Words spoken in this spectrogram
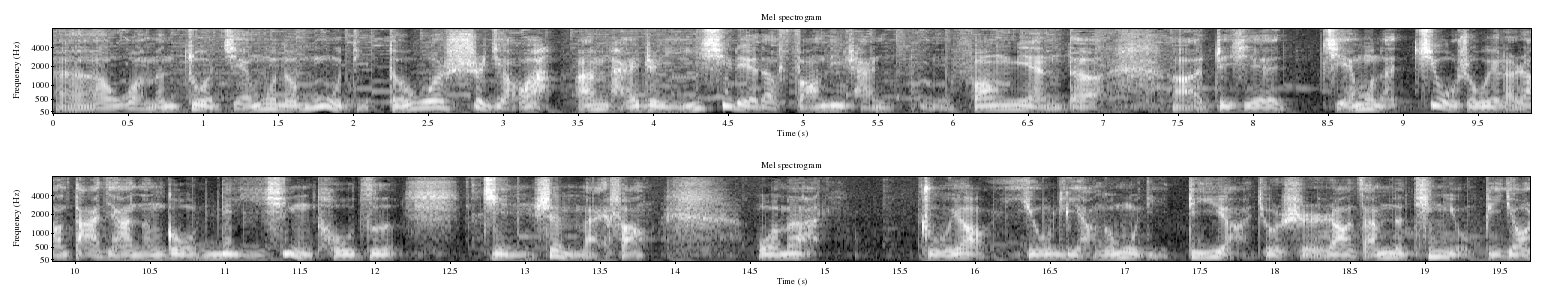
呃，我们做节目的目的，德国视角啊，安排这一系列的房地产方面的啊这些节目呢，就是为了让大家能够理性投资，谨慎买房。我们啊。主要有两个目的，第一啊，就是让咱们的听友比较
